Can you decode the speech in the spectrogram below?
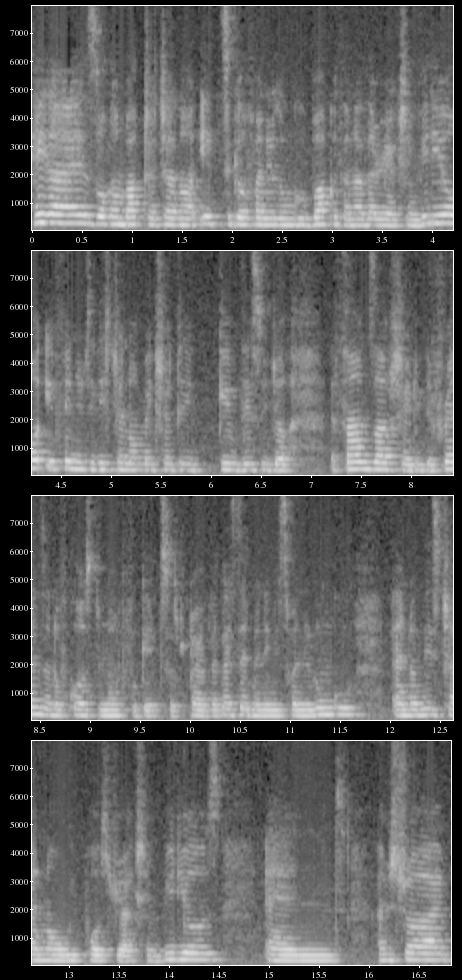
Hey guys, welcome back to our channel. It's your girl Fanny Lungu back with another reaction video. If you're new to this channel, make sure to give this video a thumbs up, share it with your friends, and of course, do not forget to subscribe. Like I said, my name is Fanny Lungu, and on this channel, we post reaction videos. And I'm sure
